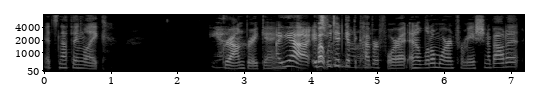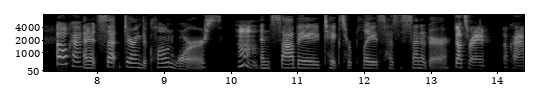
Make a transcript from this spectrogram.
It's nothing like Yeah. groundbreaking. Uh, yeah, but we really did get the cover for it and a little more information about it. Oh, okay. And it's set during the Clone Wars, Hmm. and Sabe takes her place as the senator. That's right. Okay.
